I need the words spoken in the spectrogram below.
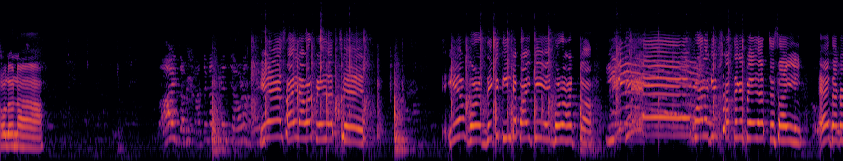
হলো না। এ আবার পেয়ে যাচ্ছে। এ, বড়, দেখি তিনটে এই বড় হাটটা। বড় গিফট সব থেকে পেয়ে যাচ্ছে দেখো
